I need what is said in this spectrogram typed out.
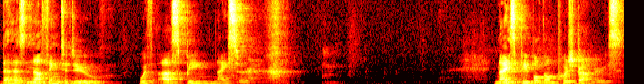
That has nothing to do with us being nicer. Nice people don't push boundaries.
